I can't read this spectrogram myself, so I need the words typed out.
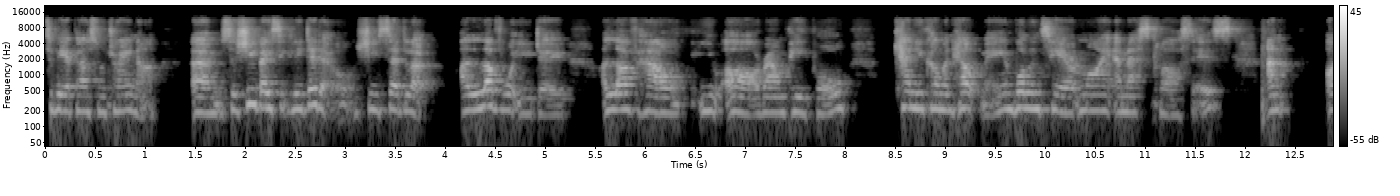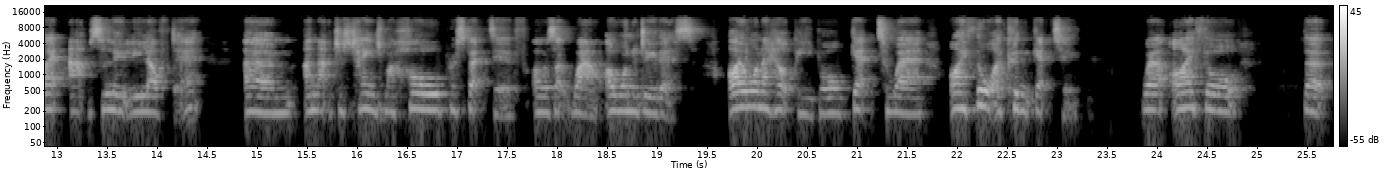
to be a personal trainer. Um, so she basically did it all. She said, "Look, I love what you do. I love how you are around people. Can you come and help me and volunteer at my MS classes?" And I absolutely loved it. Um, and that just changed my whole perspective. I was like, wow, I want to do this. I want to help people get to where I thought I couldn't get to where I thought that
